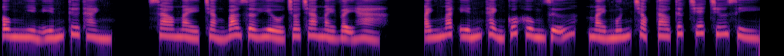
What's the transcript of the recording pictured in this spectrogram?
Ông nhìn Yến Tư Thành, sao mày chẳng bao giờ hiểu cho cha mày vậy hả? Ánh mắt Yến Thành Quốc hung dữ, mày muốn chọc tao tức chết chứ gì?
